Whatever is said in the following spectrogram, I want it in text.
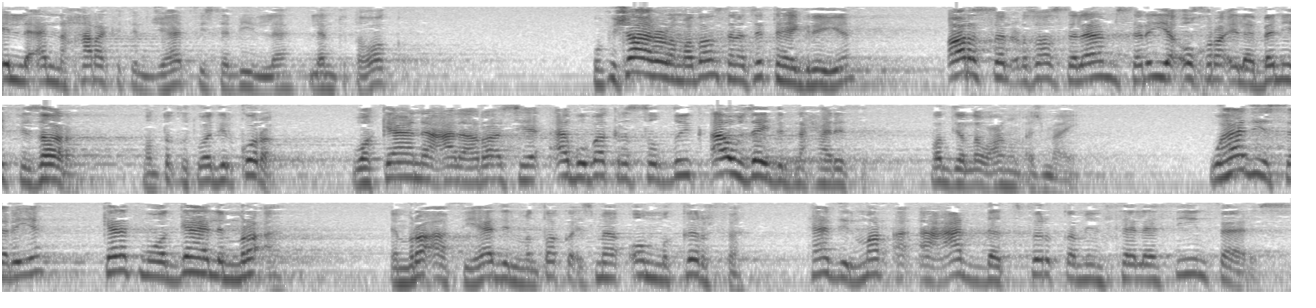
إلا أن حركة الجهاد في سبيل الله لم تتوقف. وفي شهر رمضان سنة 6 هجرية أرسل الرسول صلى الله عليه وسلم سرية أخرى إلى بني فزارة منطقة وادي القرى. وكان على رأسها أبو بكر الصديق أو زيد بن حارثة رضي الله عنهم أجمعين. وهذه السرية كانت موجهة لامرأة امرأة في هذه المنطقة اسمها أم قرفة. هذه المرأة أعدت فرقة من ثلاثين فارس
